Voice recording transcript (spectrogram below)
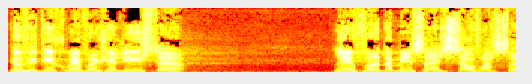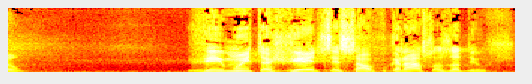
Eu vivi como evangelista levando a mensagem de salvação. Vi muita gente ser salvo, graças a Deus.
